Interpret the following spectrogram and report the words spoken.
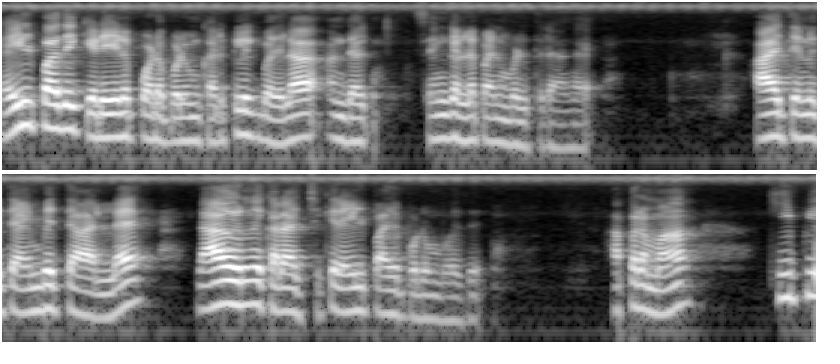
ரயில் பாதைக்கு இடையில் போடப்படும் கற்களுக்கு பதிலாக அந்த செங்கல்லை பயன்படுத்துகிறாங்க ஆயிரத்தி எண்ணூற்றி ஐம்பத்தி ஆறில் லாகூர்லேருந்து கராச்சிக்கு ரயில் பாதை போடும்போது. அப்புறமா கிபி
